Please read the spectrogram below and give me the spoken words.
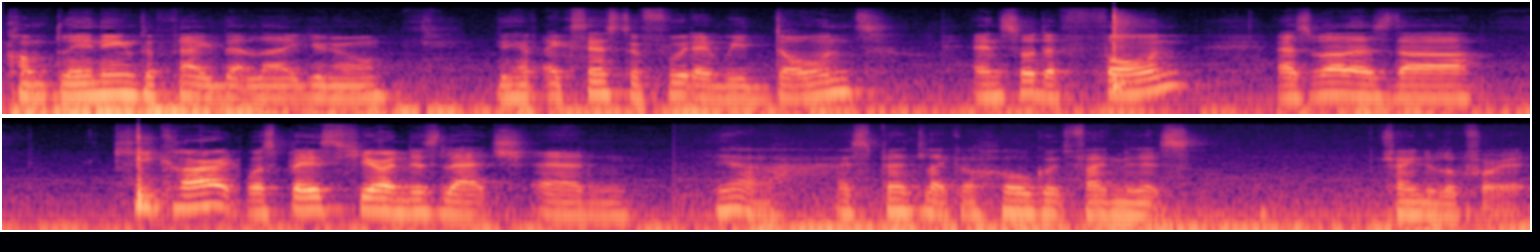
complaining the fact that like, you know, they have access to food and we don't. And so the phone as well as the key card was placed here on this ledge and yeah, I spent like a whole good five minutes trying to look for it.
